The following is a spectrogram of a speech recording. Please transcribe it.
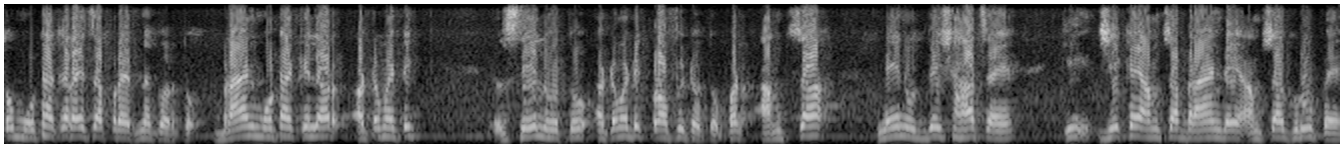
तो मोठा करायचा प्रयत्न करतो. ब्रँड मोठा केल्यावर ऑटोमॅटिक सेल होतो ऑटोमॅटिक प्रॉफिट होतो. पण आमचा मेन उद्देश हाच आहे की जे काही आमचा ब्रँड आहे आमचा ग्रुप आहे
